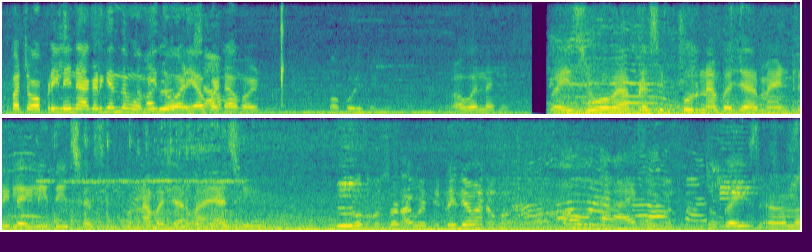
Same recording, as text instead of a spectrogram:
પપ્પા ચોપડી લઈને આગળ ગયા ને મમ્મી દોડ્યા ફટાફટ. પકોડી હવે નહીં. ગાઈસ જો હવે આપણે સિદ્ધપુરના બજારમાં એન્ટ્રી લઈ લીધી છે. સિદ્ધપુરના બજારમાં આવ્યા છીએ. તો ગાઈસ આમ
